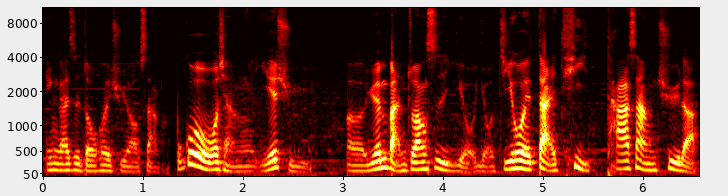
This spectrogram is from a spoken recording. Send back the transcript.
应该是都会需要上。不过我想，也许呃原版装是有有机会代替它上去了。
